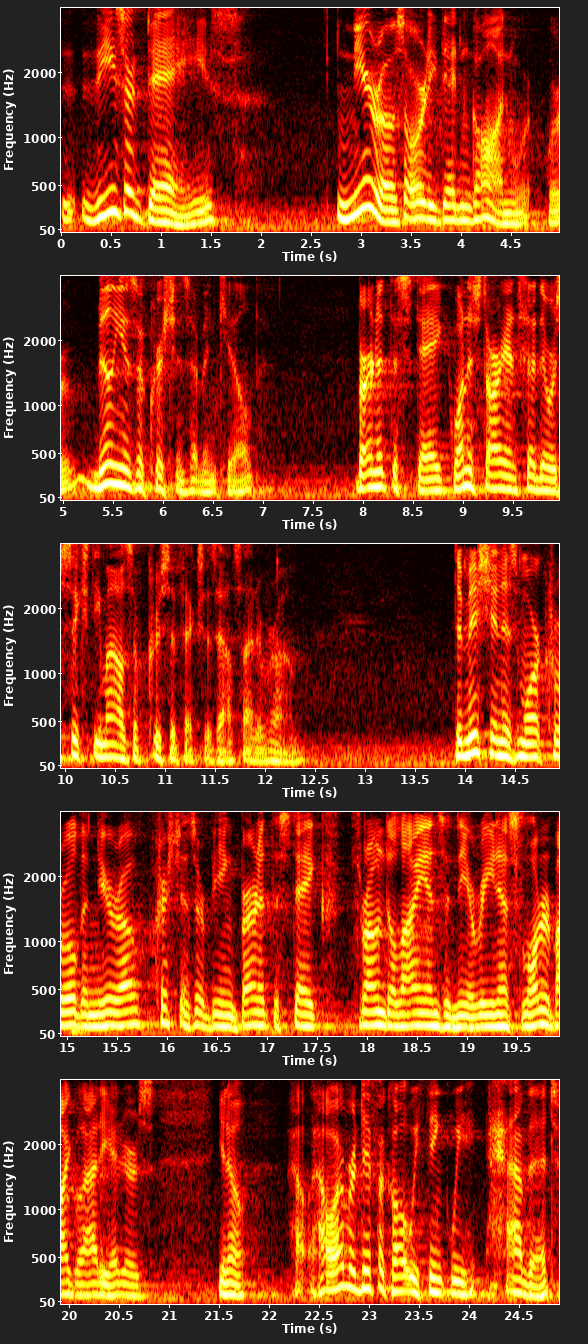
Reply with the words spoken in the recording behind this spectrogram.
these are days. Nero's already dead and gone, where, millions of Christians have been killed, burned at the stake. One historian said there were 60 miles of crucifixes outside of Rome. Domitian is more cruel than Nero. Christians are being burned at the stake, thrown to lions in the arena, slaughtered by gladiators. You know, how, however difficult we think we have it,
